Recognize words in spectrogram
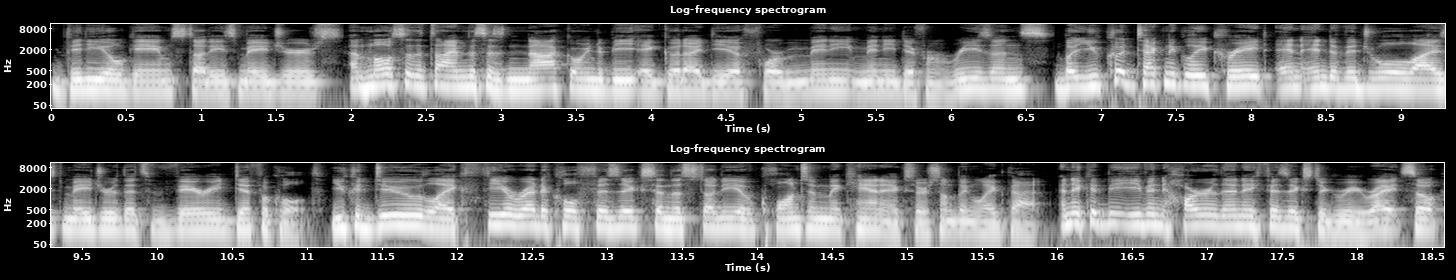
video game studies majors. And most of the time this is not going to be a good idea for many, many different reasons. But you could technically create an individualized major that's very difficult. You could do like theoretical physics and the study of quantum mechanics or something like that. And it could be even harder than a physics degree, right? So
